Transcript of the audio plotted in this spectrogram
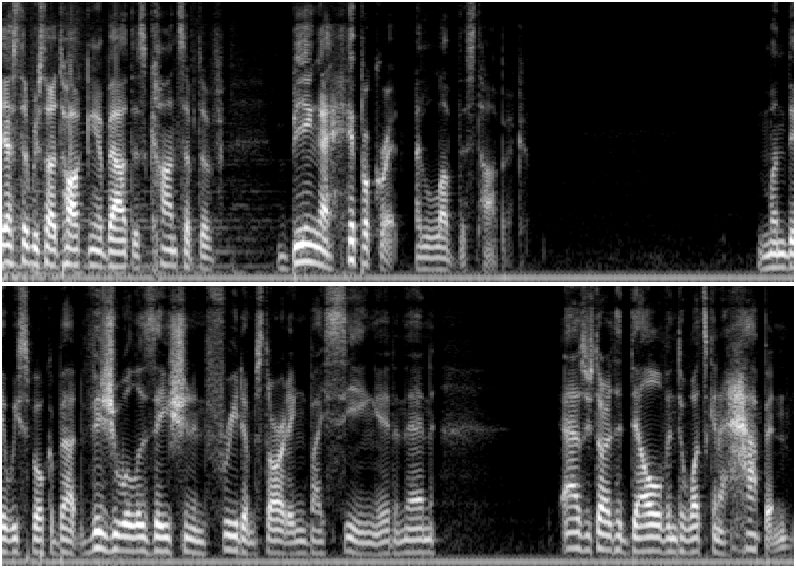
Yesterday, we started talking about this concept of being a hypocrite. I love this topic. Monday, we spoke about visualization and freedom starting by seeing it. And then, as we started to delve into what's going to happen,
